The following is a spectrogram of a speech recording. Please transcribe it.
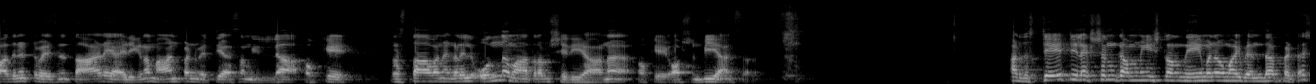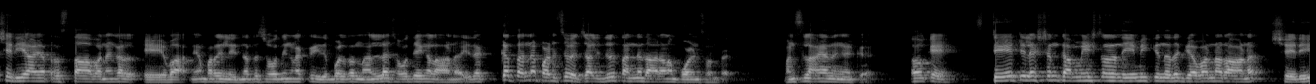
പതിനെട്ട് വയസ്സിന് താഴെ ആയിരിക്കണം ആൺ പെൺ വ്യത്യാസം ഇല്ല ഓക്കെ. പ്രസ്താവനകളിൽ ഒന്ന് മാത്രം ശരിയാണ്. ഓക്കെ. Option B answer. അടുത്ത സ്റ്റേറ്റ് ഇലക്ഷൻ കമ്മീഷണർ നിയമനവുമായി ബന്ധപ്പെട്ട ശരിയായ പ്രസ്താവനകൾ ഏവ? ഞാൻ പറഞ്ഞില്ല ഇന്നത്തെ ചോദ്യങ്ങളൊക്കെ ഇതുപോലത്തെ നല്ല ചോദ്യങ്ങളാണ്. ഇതൊക്കെ തന്നെ പഠിച്ചു വെച്ചാൽ ഇതിൽ തന്നെ ധാരാളം പോയിന്റ്സ് ഉണ്ട്. മനസ്സിലായ നിങ്ങൾക്ക്? ഓക്കെ സ്റ്റേറ്റ് ഇലക്ഷൻ കമ്മീഷണറെ നിയമിക്കുന്നത് ഗവർണറാണ് ശരി.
